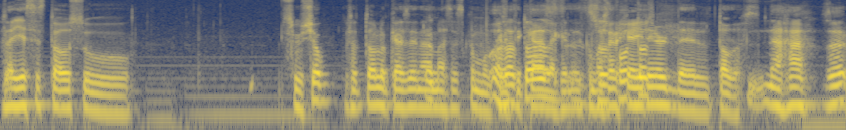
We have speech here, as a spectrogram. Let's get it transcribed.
O sea, y ese es todo su. Su show. O sea, todo lo que hace nada más es como O sea, criticar a la gente. Es como ser fotos- hater del todos. Ajá. o sea,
